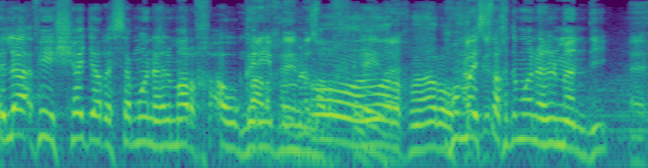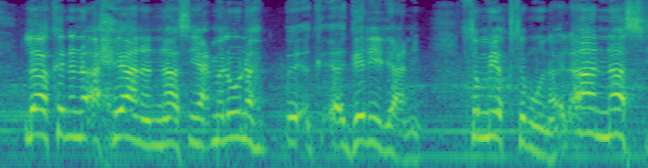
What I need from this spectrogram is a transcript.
لا في شجر يسمونه المرخ أو قريب من. المرخ معروف. هم يستخدمونه المندي إيه. لكن أحيانا الناس يعملونه قليل يعني ثم يكتمونه الآن ناس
